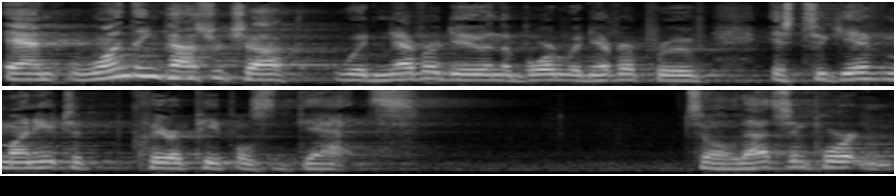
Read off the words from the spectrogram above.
And one thing Pastor Chuck would never do and the board would never approve is to give money to clear people's debts. So that's important.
